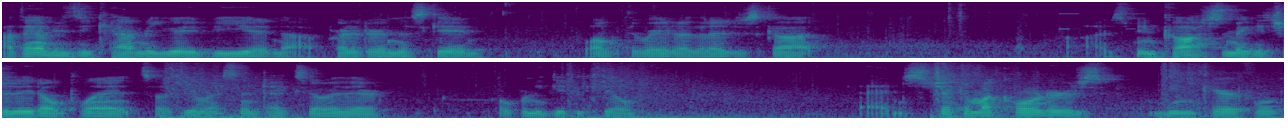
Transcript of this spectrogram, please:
I think I'm using counter UAV and uh, Predator in this game, along with the radar that I just got. Uh, just being cautious, making sure they don't plant, so I get my Semtex over there, hoping to get a kill. And just checking my corners, being careful.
